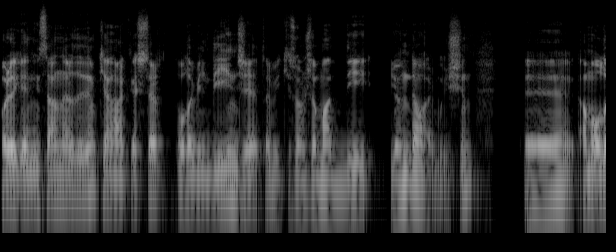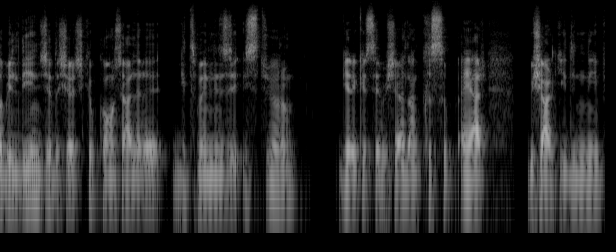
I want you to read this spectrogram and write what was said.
oraya gelen insanlara dedim ki yani arkadaşlar olabildiğince tabii ki sonuçta maddi yönü de var bu işin. Ee, ama olabildiğince dışarı çıkıp konserlere gitmenizi istiyorum. Gerekirse bir şeylerden kısıp eğer bir şarkıyı dinleyip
